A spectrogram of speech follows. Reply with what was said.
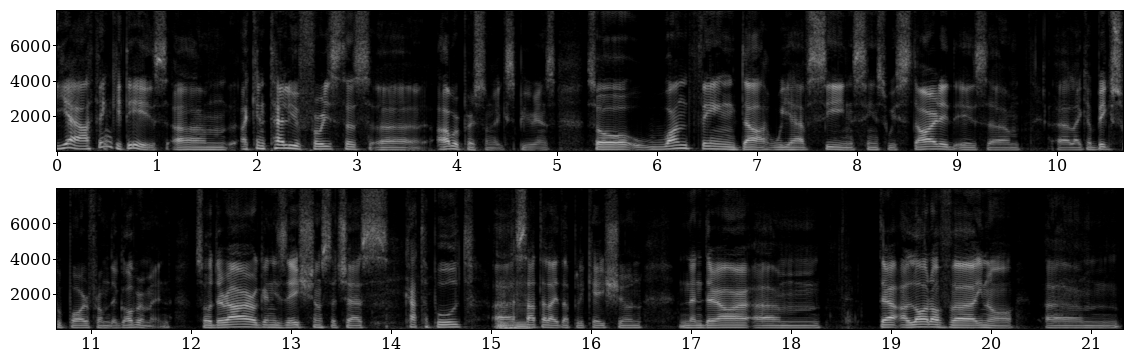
Yeah, I think it is. Um, I can tell you, for instance, uh, our personal experience. So one thing that we have seen since we started is um, uh, like a big support from the government. So there are organizations such as Catapult, uh, satellite application, and then there are um, there are a lot of uh, you know. Um,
